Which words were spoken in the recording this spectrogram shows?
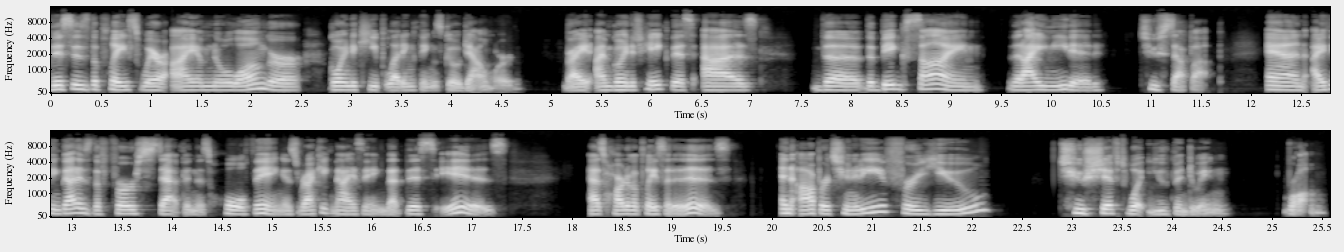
This is the place where I am no longer going to keep letting things go downward, right? I'm going to take this as the the big sign that I needed to step up. And I think that is the first step in this whole thing is recognizing that this is as hard of a place that it is, an opportunity for you to shift what you've been doing wrong,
